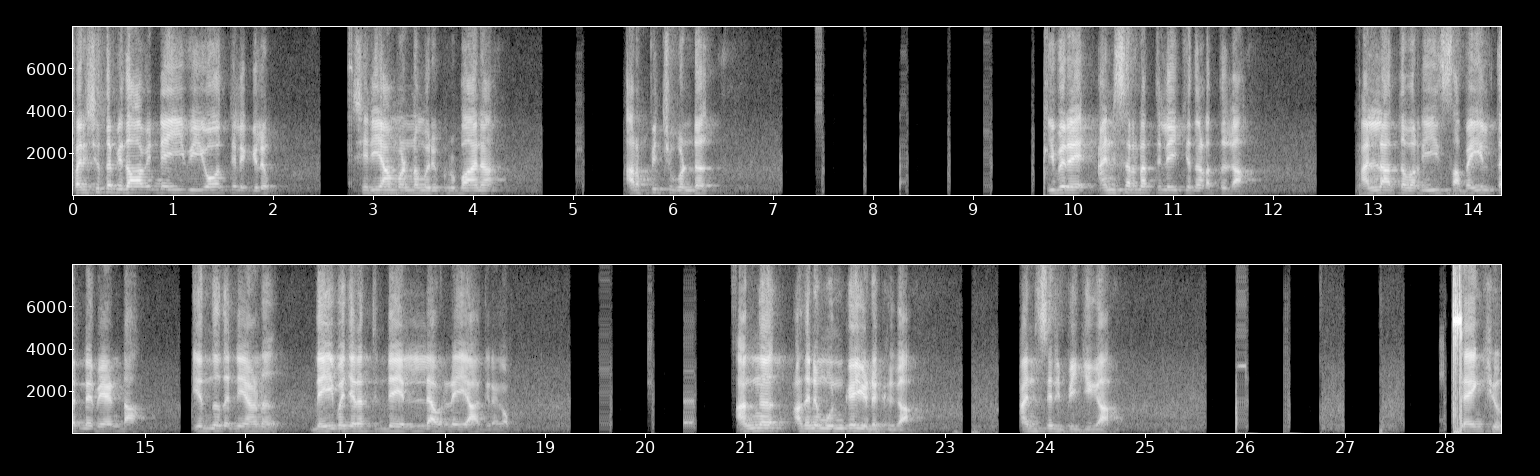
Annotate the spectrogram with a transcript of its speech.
പരിശുദ്ധ പിതാവിന്റെ ഈ വിയോഗത്തിലെങ്കിലും ശരിയാവണ്ണം ഒരു കുർബാന അർപ്പിച്ചുകൊണ്ട് ഇവരെ അനുസരണത്തിലേക്ക് നടത്തുക. അല്ലാത്തവർ ഈ സഭയിൽ തന്നെ വേണ്ട എന്ന് തന്നെയാണ് ദൈവജനത്തിന്റെ എല്ലാവരുടെയും ആഗ്രഹം. അങ്ങ് അതിന് മുൻകൈ എടുക്കുക. അനുസരിപ്പിക്കുക. താങ്ക് യു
